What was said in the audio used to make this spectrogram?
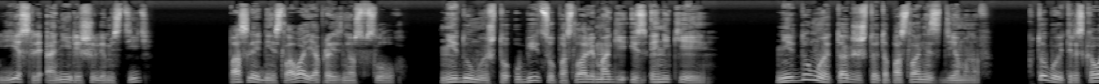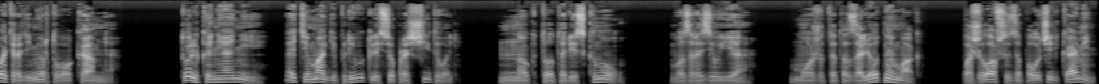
Если они решили мстить... Последние слова я произнес вслух. Не думаю, что убийцу послали маги из Эникеи. Не думаю также, что это посланец демонов. Кто будет рисковать ради мертвого камня? Только не они. Эти маги привыкли все просчитывать. Но кто-то рискнул, возразил я. Может, это залетный маг, пожелавший заполучить камень?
